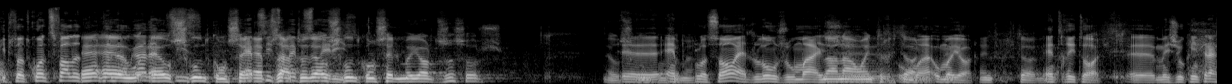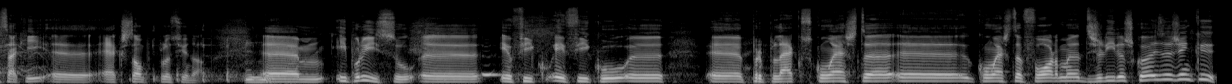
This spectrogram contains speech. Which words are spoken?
e, portanto, quando se fala de Ponta É, é o, Delgada... é o preciso- segundo conselho, é preciso apesar de tudo, é o segundo isso. conselho maior dos Açores. É o segundo Eh, em população é de longe o mais... Não, não, em eh, território. O, ma- o maior. Em território. Em território. Eh, mas o que interessa aqui é a questão populacional. Uhum. Um, e por isso eu fico, eu fico perplexo com esta, com esta forma de gerir as coisas em que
